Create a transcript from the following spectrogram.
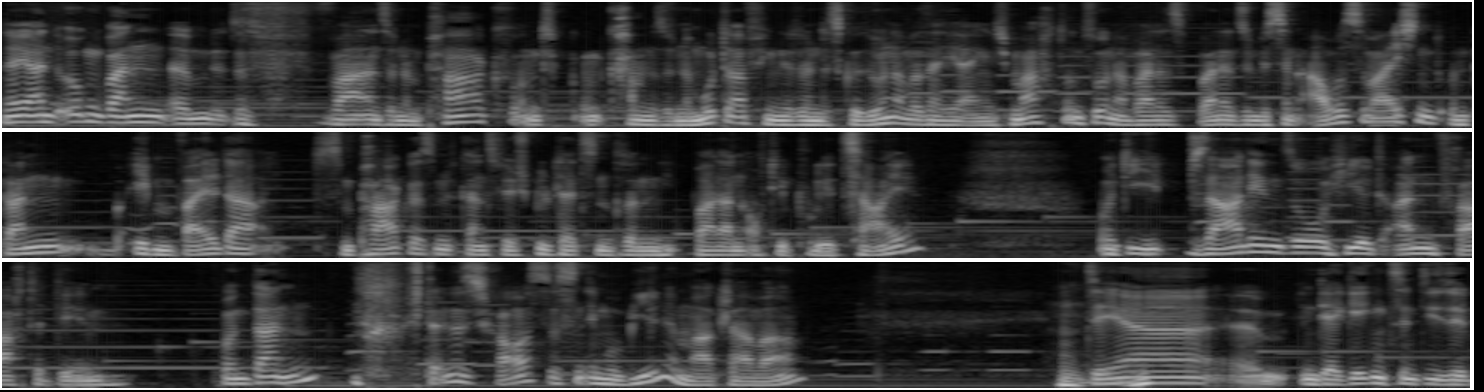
Naja, und irgendwann, ähm, das war in so einem Park und, und kam so eine Mutter, fing so eine Diskussion an, was er hier eigentlich macht und so. Und dann war das, war das so ein bisschen ausweichend. Und dann, eben weil da das ein Park ist mit ganz vielen Spielplätzen drin, war dann auch die Polizei. Und die sah den so, hielt an, fragte den. Und dann stellte sich raus, dass es ein Immobilienmakler war, der ähm, in der Gegend sind diese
